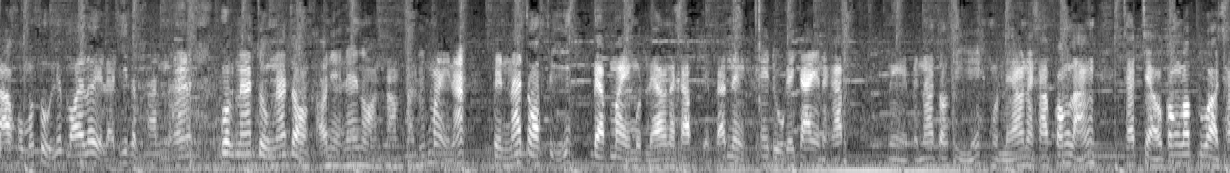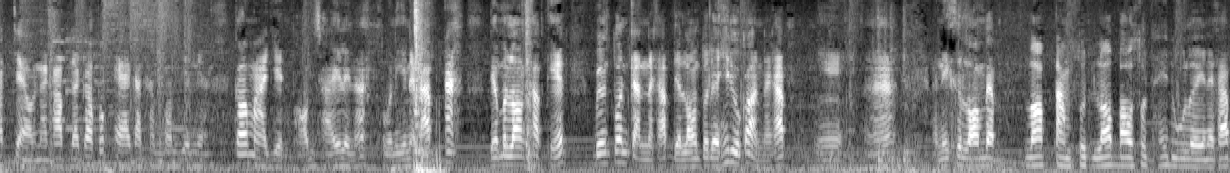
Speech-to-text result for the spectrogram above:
ตาคมวัสดุเรียบร้อยเลยและที่สำคัญนะฮะพวกหน้าจงหน้าจอของเขาเนี่ยแน่นอนตามสายรุ่นใหม่นะเป็นหน้าจอสีแบบใหม่หมดแล้วนะครับเดี๋ยวแป๊บหนึ่งให้ดูใกล้ๆนะครับนี่เป็นหน้าจอสีหมดแล้วนะครับกล้องหลังชัดแจ๋วกล้องรอบตัวชัดแจ๋วนะครับแล้วก็พวกแอร์การทำความเย็นเนี่ยก็มาเย็นพร้อมใช้เลยนะตัวนี้นะครับอะเดี๋ยวมาลองขับเทสเบื้องต้นกันนะครับเดี๋ยวลองตัวเดินให้ดูก่อนนะครับนี่นะฮะอันนี้คือลองแบบรอบต่ำสุดรอบเบาสุดให้ดูเลยนะครับ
